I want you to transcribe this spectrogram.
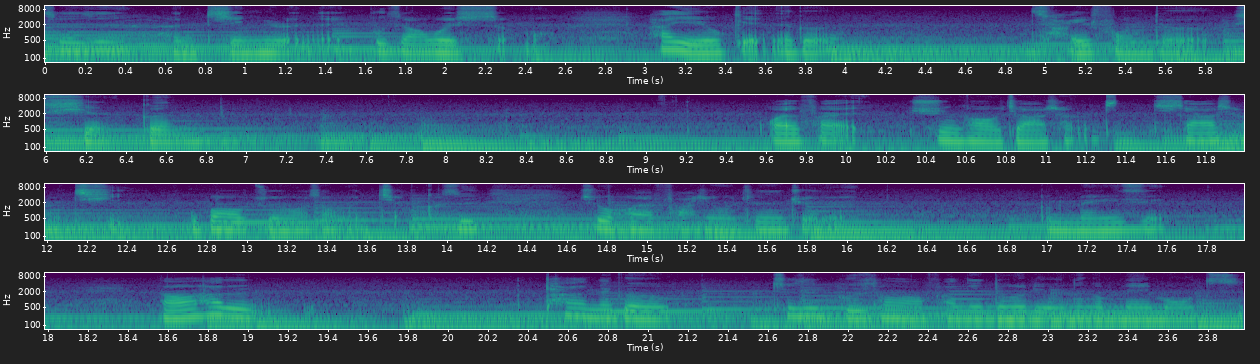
真的是很惊人哎，不知道为什么，他也有给那个裁缝的线跟 WiFi 讯号加强加强器，我不知道我昨天晚上有没讲，可是就后来发现，我真的觉得 amazing。然后他的他的那个就是不是通常饭店都会留那个 memo 纸。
